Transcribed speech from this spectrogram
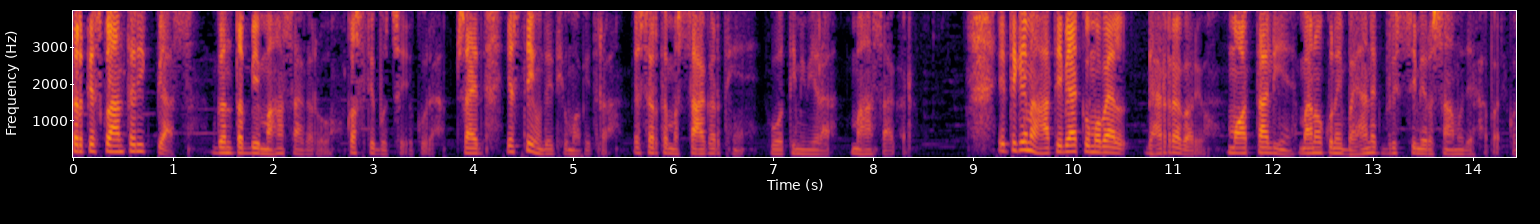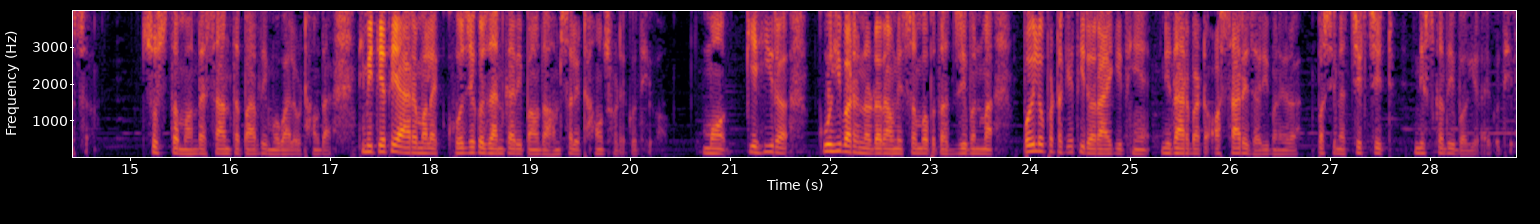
तर त्यसको आन्तरिक प्यास गन्तव्य महासागर हो। कसले बुझ्छ यो कुरा? सायद यस्तै हुँदै थियो म भित्र यसर्थ म सागर थिएँ। हो तिमी मेरा महासागर। यतिकैमा हाते ब्यागको मोबाइल भ्याएर गऱ्यो। म अत्तालिएँ। मानव कुनै भयानक दृश्य मेरो सामु देखा परेको छ। सुस्त मनलाई शान्त पार्दै मोबाइल उठाउँदा तिमी त्यतै आएर मलाई खोजेको जानकारी पाउँदा हम्सले ठाउँ छोडेको थियो। म केही र कोहीबाट नडराउने सम्भवतः जीवनमा पहिलोपटक यति डराएकी थिएँ। निधारबाट असारे झरी बनेर पसिना चिटचिट निस्कँदै बगिरहेको थियो।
